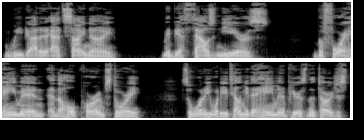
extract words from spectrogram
we got it at Sinai maybe a thousand years before Haman and the whole Purim story. So what are you, what are you telling me that Haman appears in the Torah? Just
